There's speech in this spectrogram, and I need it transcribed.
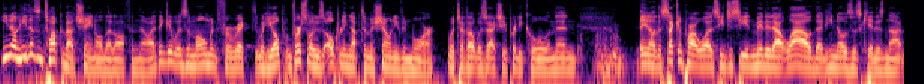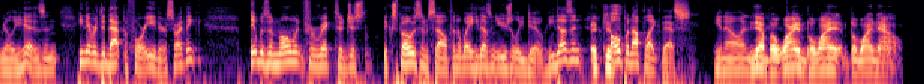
You know, he doesn't talk about Shane all that often, though. I think it was a moment for Rick where he opened. First of all, he was opening up to Michonne even more, which I thought was actually pretty cool. And then, you know, the second part was he just he admitted out loud that he knows this kid is not really his, and he never did that before either. So I think it was a moment for Rick to just expose himself in a way he doesn't usually do. He doesn't just- open up like this, you know. And Yeah, but why? But why? But why now?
